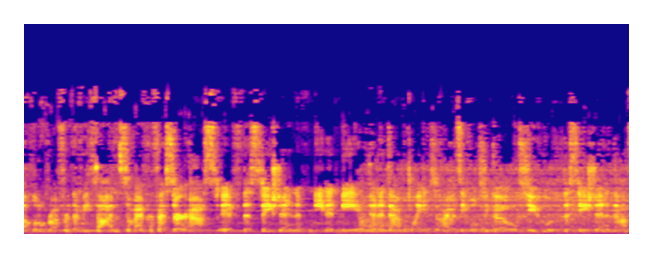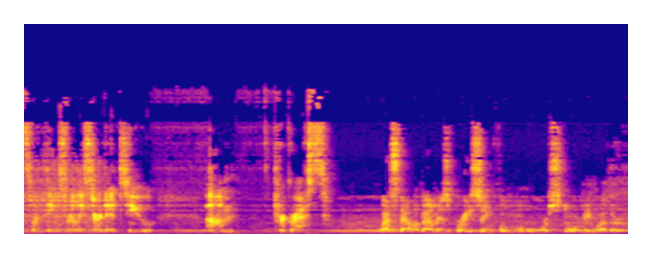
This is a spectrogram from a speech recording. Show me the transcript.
a little rougher than we thought, and so my professor asked if the station needed me, and at that point, I was able to go to the station, and that's when things really started to um, progress. West Alabama is bracing for more stormy weather.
